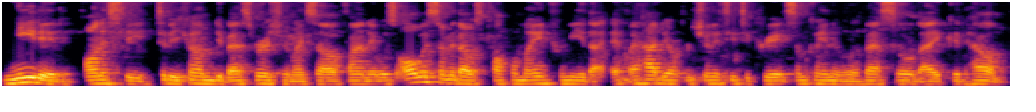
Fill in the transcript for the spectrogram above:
needed, honestly, to become the best version of myself. And it was always something that was top of mind for me that if I had the opportunity to create some kind of a vessel that I could help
